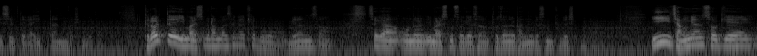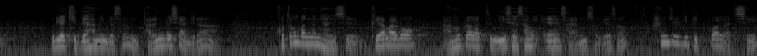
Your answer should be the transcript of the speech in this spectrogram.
있을 때가 있다는 것입니다. 그럴 때 이 말씀을 한번 생각해 보면서 제가 오늘 이 말씀 속에서 도전을 받는 것은 그것입니다. 이 장면 속에 우리가 기대하는 것은 다른 것이 아니라 고통받는 현실, 그야말로 암흑과 같은 이 세상의 삶 속에서 한 줄기 빛과 같이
